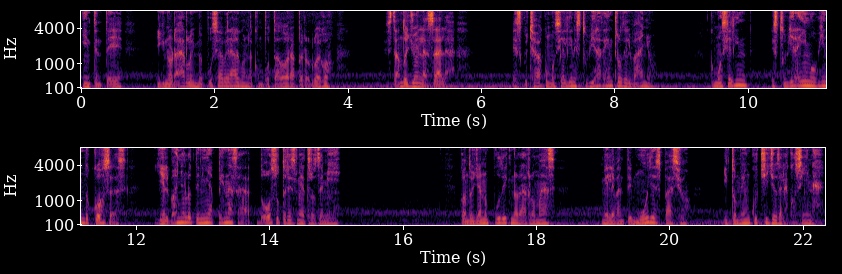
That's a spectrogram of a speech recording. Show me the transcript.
Intenté ignorarlo y me puse a ver algo en la computadora, pero luego, estando yo en la sala, escuchaba como si alguien estuviera dentro del baño, como si alguien estuviera ahí moviendo cosas, y el baño lo tenía apenas a dos o tres metros de mí. Cuando ya no pude ignorarlo más, me levanté muy despacio y tomé un cuchillo de la cocina.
